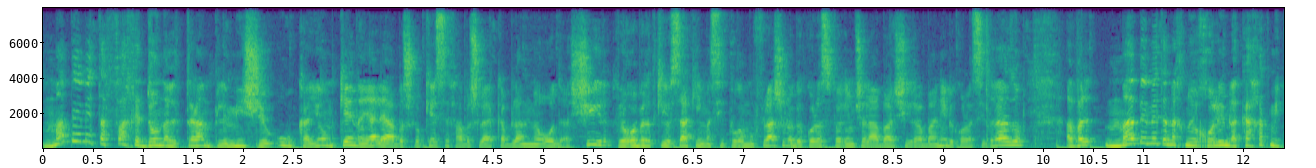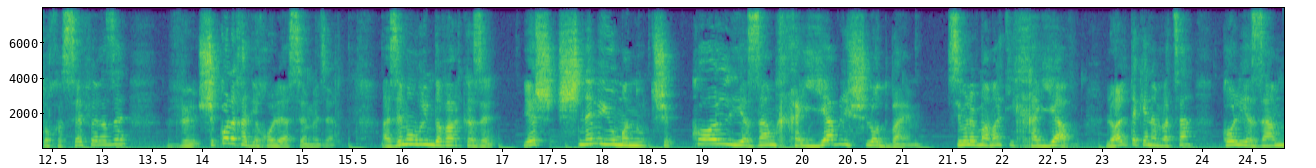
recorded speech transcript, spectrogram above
מה באמת הפך את דונלד טראמפ למי שהוא כיום? כן, היה לאבא שלו כסף, אבא שלו היה קבלן מאוד עשיר, ורוברט קיוסקי עם הסיפור המופלא שלו בכל הספרים של האבא העשיר הבני, בכל הסדרה הזו, אבל מה באמת אנחנו יכולים לקחת מתוך הספר הזה, ושכל אחד יכול ליישם את זה? אז הם אומרים דבר כזה, יש שני מיומנות שכל יזם חייב לשלוט בהם. שימו לב מה אמרתי, חייב. לא על תקן המלצה, כל יזם,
